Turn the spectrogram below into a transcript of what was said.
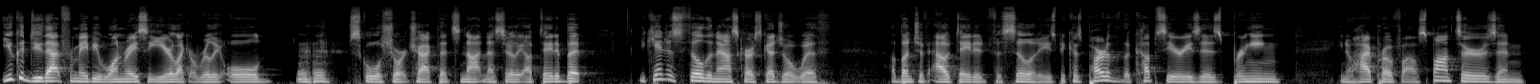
you could do that for maybe one race a year, like a really old mm-hmm. school short track that's not necessarily updated. But you can't just fill the NASCAR schedule with a bunch of outdated facilities because part of the Cup Series is bringing, you know, high profile sponsors and,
